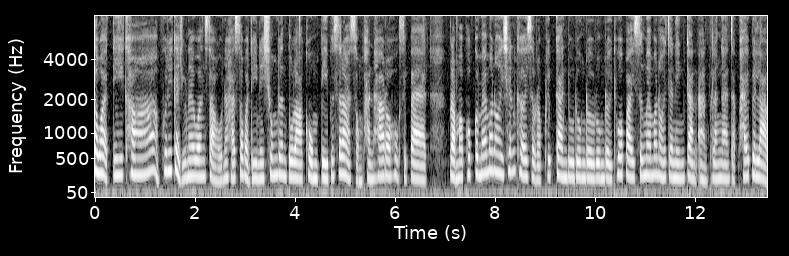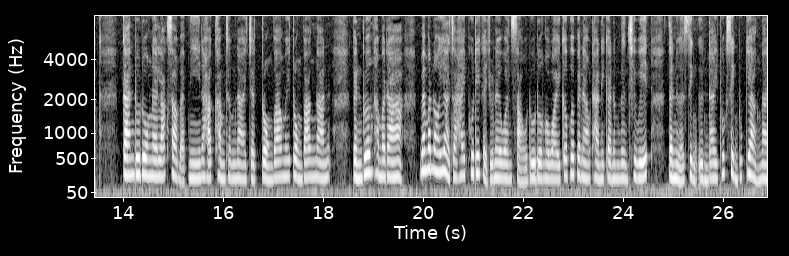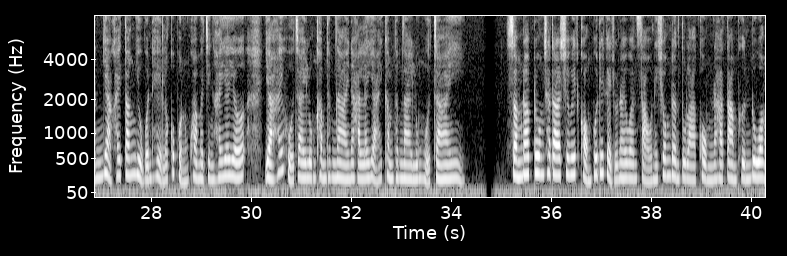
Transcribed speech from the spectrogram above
สวัสดีค่ะ ผู้ที่เกิดอยู่ในวันเสาร์นะคะ สวัสดีในช่วงเดือนตุลาคมปีพุทธศักราช 2568 กลับมาพบกับแม่มโน้อยเช่นเคยสำหรับคลิปการดูดวงโดยรวมโดยทั่วไป ซึ่งแม่มโน้อยจะเน้นการอ่านพลังงานจากไพ่เป็นหลัก การดูดวงในลักษณะแบบนี้นะคะคำทำนายจะตรงบ้างไม่ตรงบ้างนั้น เป็นเรื่องธรรมดา แม่มน้อยอยากจะให้ผู้ที่เกิดอยู่ในวันเสาร์ดูดวงเอาไว้ก็เพื่อเป็นแนวทางในการดำเนินชีวิต แต่เหนือสิ่งอื่นใดทุกสิ่งทุกอย่างนั้น อยากให้ตั้งอยู่บนเหตุแล้วก็ผลของความเป็นจริงให้เยอะๆ อย่าให้หัวใจลงคำทำนายนะคะ และอย่าให้คำทำนายลงหัวใจ สำหรับดวงชะตาชีวิตของผู้ที่เกิดอยู่ในวันเสาร์ในช่วงเดือนตุลาคมนะคะ ตามพื้นดวง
